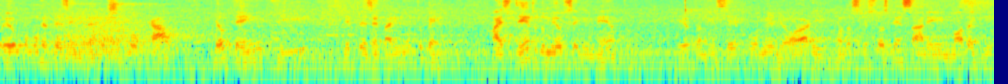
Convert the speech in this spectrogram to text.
eu como representante local, eu tenho que representar muito bem. Mas dentro do meu segmento, eu também ser o melhor e quando as pessoas pensarem em moda geek,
